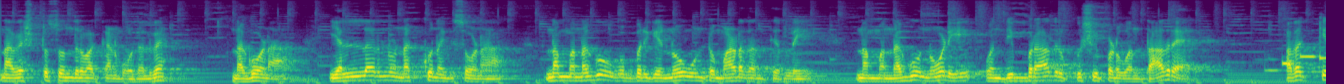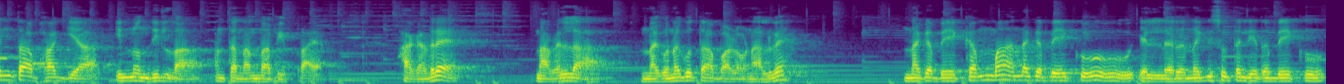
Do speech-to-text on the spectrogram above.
ನಾವೆಷ್ಟು ಸುಂದರವಾಗಿ ಕಾಣ್ಬೋದಲ್ವೇ? ನಗೋಣ, ಎಲ್ಲರನ್ನೂ ನಕ್ಕು ನಗಿಸೋಣ. ನಮ್ಮ ನಗು ಒಬ್ಬರಿಗೆ ನೋವುಂಟು ಮಾಡದಂತಿರಲಿ. ನಮ್ಮ ನಗು ನೋಡಿ ಒಂದಿಬ್ಬರಾದರೂ ಖುಷಿ ಪಡುವಂತಾದರೆ ಅದಕ್ಕಿಂತ ಭಾಗ್ಯ ಇನ್ನೊಂದಿಲ್ಲ ಅಂತ ನನ್ನ ಅಭಿಪ್ರಾಯ. ಹಾಗಾದರೆ ನಾವೆಲ್ಲ ನಗು ನಗುತ್ತಾ ಬಾಳೋಣ ಅಲ್ವೇ? ನಗಬೇಕಮ್ಮ ನಗಬೇಕು ಎಲ್ಲರ ನಗಿಸುತ್ತಲಿರಬೇಕು.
